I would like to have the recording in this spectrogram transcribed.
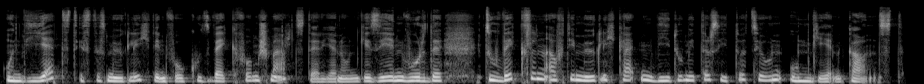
Und jetzt ist es möglich, den Fokus weg vom Schmerz, der ja nun gesehen wurde, zu wechseln auf die Möglichkeiten, wie du mit der Situation umgehen kannst.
